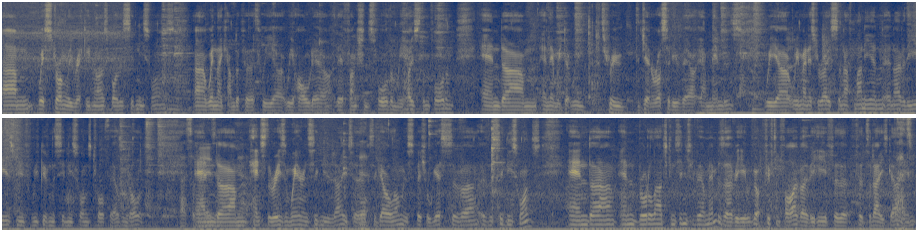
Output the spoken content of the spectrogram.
Um, we're strongly recognised by the Sydney Swans. Mm. Uh, when they come to Perth, we uh, we hold our their functions for them, we host them for them, and um, and then we, do, we through the generosity of our, our members, we uh, we managed to raise enough money, and, and over the years we've, we've given the Sydney Swans twelve thousand dollars. That's amazing. And um, yeah. hence the reason we're in Sydney today to, yeah. to go along as special guests of, uh, of the Sydney Swans, and uh, and brought a large contingent of our members over here. We've got 55 over here for the, for today's game.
